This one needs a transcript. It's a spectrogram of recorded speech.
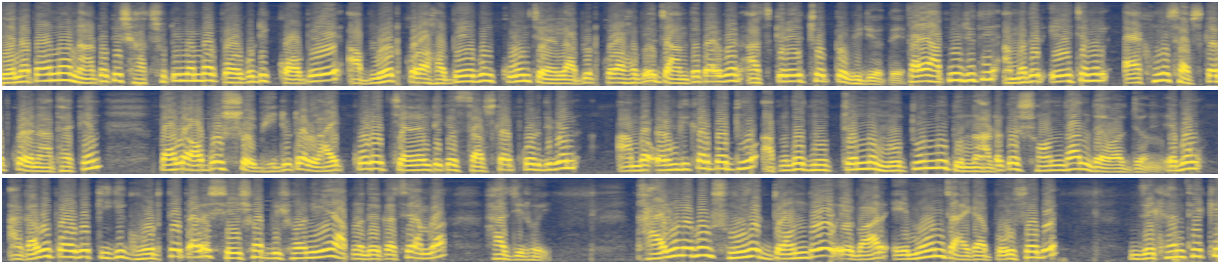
দেনা পাওনা নাটকের সাতষট্টি নম্বর পর্বটি কবে আপলোড করা হবে এবং কোন চ্যানেলে আপলোড করা হবে জানতে পারবেন আজকের এই ছোট্ট ভিডিওতে। তাই আপনি যদি আমাদের এই চ্যানেল এখনও সাবস্ক্রাইব করে না থাকেন, তাহলে অবশ্যই ভিডিওটা লাইক করে চ্যানেলটিকে সাবস্ক্রাইব করে দিবেন আমরা অঙ্গীকারবদ্ধ আপনাদের জন্য নতুন নতুন নাটকের সন্ধান দেওয়ার জন্য। এবং আগামী পর্বে কি কি ঘটতে পারে সেই সব বিষয় নিয়ে আপনাদের কাছে আমরা হাজির হই। খায়রুল এবং শহীদের দ্বন্দ্ব এবার এমন জায়গায় পৌঁছবে যেখান থেকে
